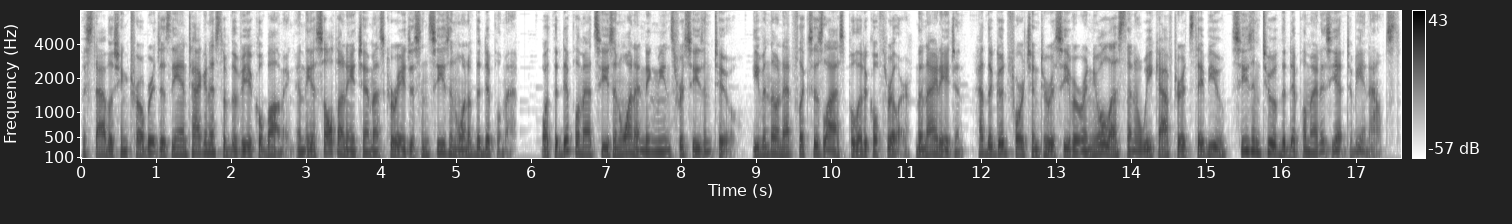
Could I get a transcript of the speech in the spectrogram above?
establishing Trowbridge as the antagonist of the vehicle bombing and the assault on HMS Courageous in Season 1 of The Diplomat what The Diplomat Season 1 ending means for Season 2. Even though Netflix's last political thriller, The Night Agent, had the good fortune to receive a renewal less than a week after its debut, Season 2 of The Diplomat is yet to be announced.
